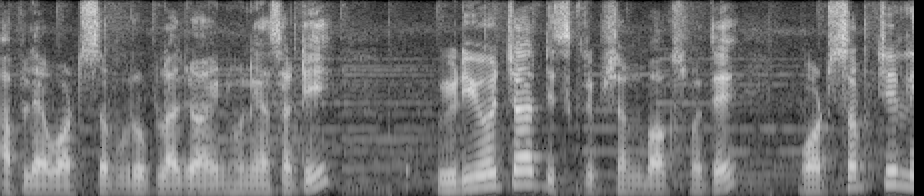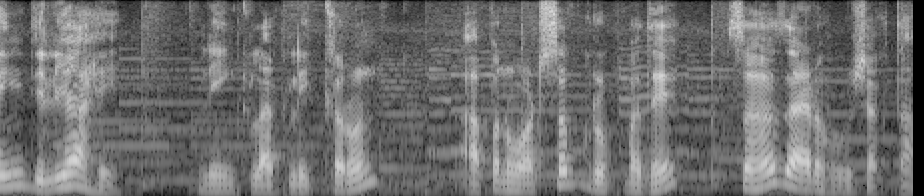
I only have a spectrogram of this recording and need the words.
आपल्या व्हॉट्सअप ग्रुपला जॉईन होण्यासाठी व्हिडिओच्या डिस्क्रिप्शन बॉक्समध्ये व्हॉट्सअपची लिंक दिली आहे. लिंकला क्लिक करून आपण व्हॉट्सअप ग्रुपमध्ये सहज ॲड होऊ शकता.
